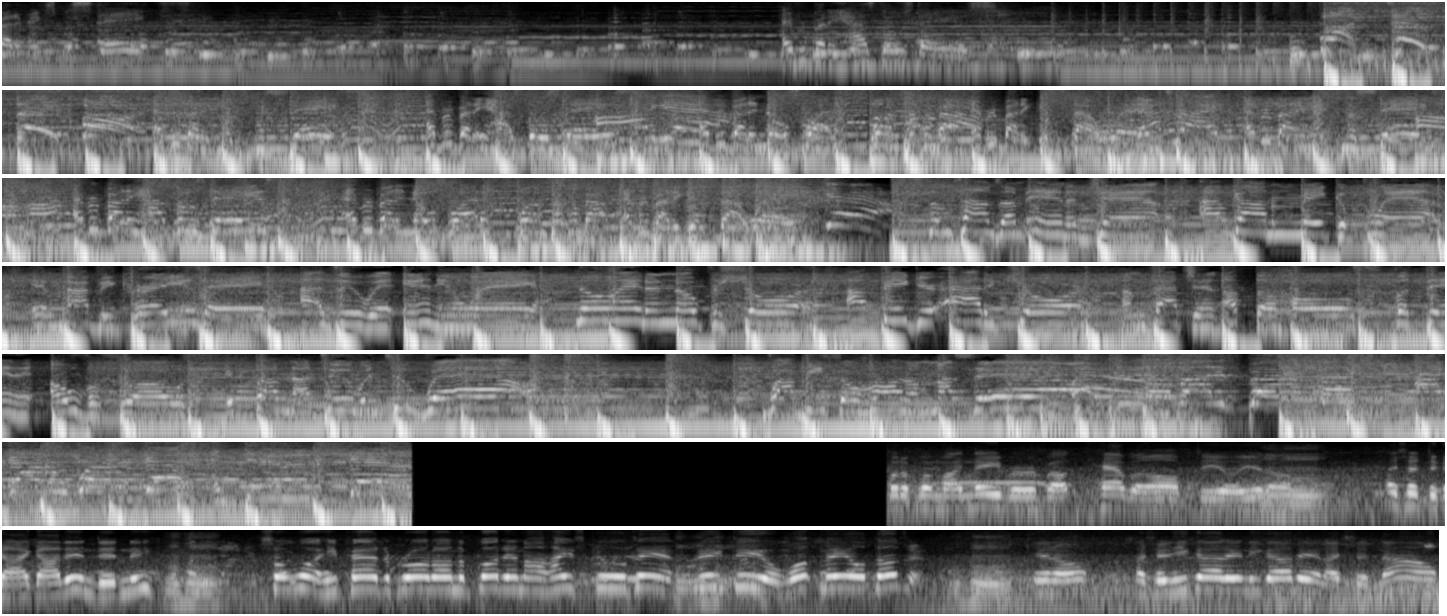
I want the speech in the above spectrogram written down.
Everybody makes mistakes. Everybody has those days. be two, I'm up the holes, but then it overflows. If I'm not doing too well, why be so hard on myself? Nobody's perfect. I gotta work it again and again. Put up with my neighbor about Kavanaugh deal, you know. Mm-hmm. I said the guy got in, didn't he? Mm-hmm. So what? He patted the broad on the butt in a high school dance. Big deal. What male doesn't? Mm-hmm. You know. I said, he got in, he got in. I said, now.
